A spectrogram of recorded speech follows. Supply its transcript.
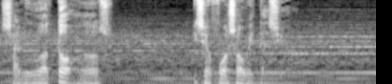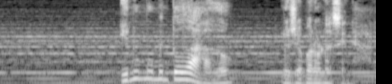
saludó a todos y se fue a su habitación. Y en un momento dado, lo llamaron a cenar.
